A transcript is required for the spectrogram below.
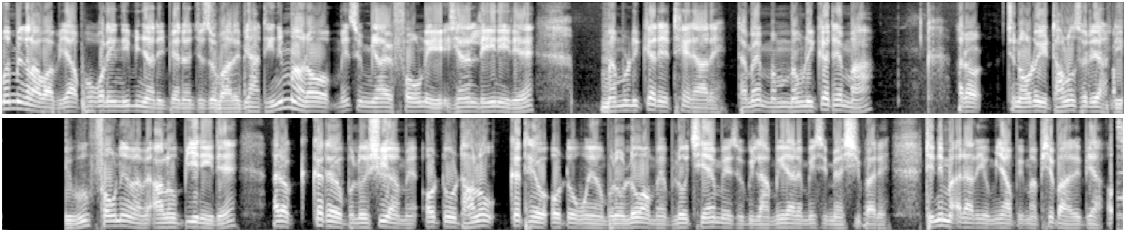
မမမင်္ဂလာပါဗျာဖိုးကလေးနီးပညာတွေပြန်တော့ကြိုဆိုပါရဗျာဒီနေ့မှာတော့မိတ်ဆွေများရဲ့ဖုန်းတွေအရန်လေးနေတယ် memory card တွေထည့်ထားတယ်ဒါပေမဲ့ memory card ထဲမှာအဲ့တော့ကျွန်တော်တို့ download ဆွဲရတာဒီဘူးဖုန်းထဲမှာပဲအားလုံးပြည့်နေတယ်အဲ့တော့ကတ်တဲ့ကိုဘယ်လိုရှုရမလဲ auto download ကတ်တဲ့ကို auto ဝင်အောင်ဘယ်လိုလုပ်အောင်လဲဘယ်လိုချဲရမလဲဆိုပြီးလာမေးရတဲ့မိတ်ဆွေများရှိပါတယ်ဒီနေ့မှာအဲ့ဒါလေးကိုမြောက်ပေးမှာဖြစ်ပါတယ်ဗျာ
